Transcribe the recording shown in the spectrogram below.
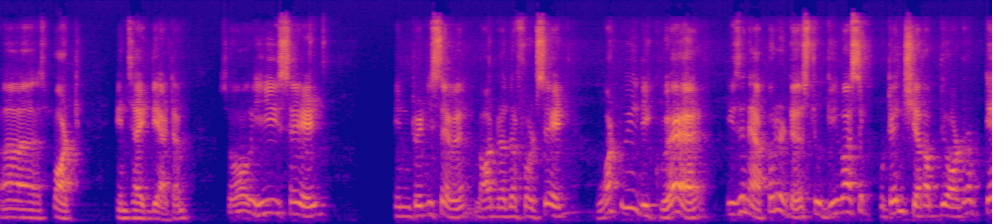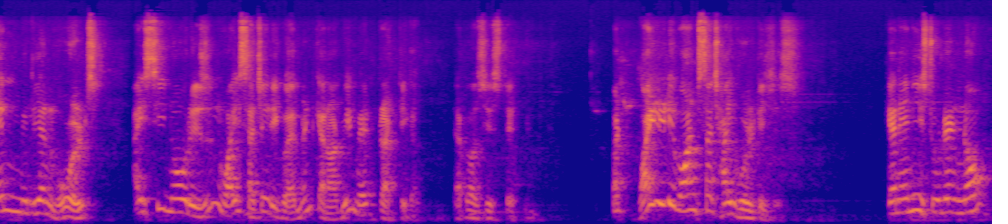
uh, spot? inside the atom. So he said in 27, Lord Rutherford said, what we require is an apparatus to give us a potential of the order of 10 million volts. I see no reason why such a requirement cannot be made practical. That was his statement. But why did he want such high voltages? Can any student know?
